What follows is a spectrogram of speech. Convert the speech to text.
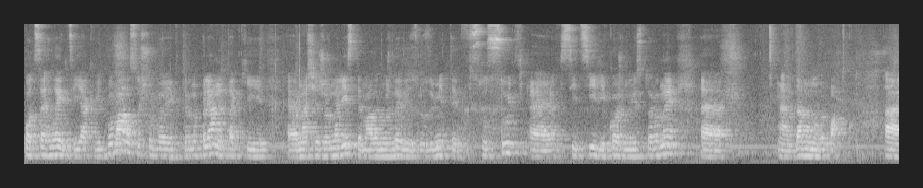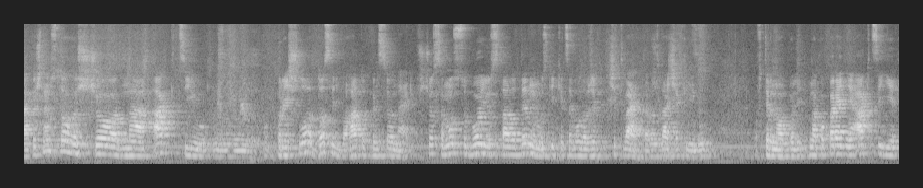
по цеглинці, як відбувалося, щоб як тернополяни, так і е, наші журналісти мали можливість зрозуміти всю суть, е, всі цілі кожної сторони в даному випадку. Почнемо з того, що на акцію прийшло досить багато пенсіонерів, що само собою стало дивним, оскільки це була вже четверта роздача хлібу в Тернополі. На попередній акції,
